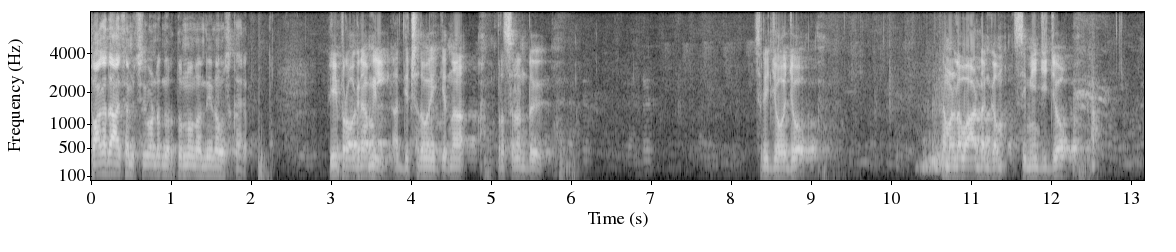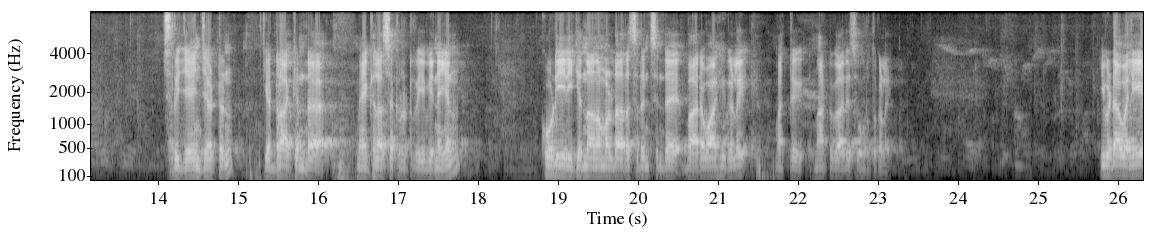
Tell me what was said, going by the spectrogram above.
സ്വാഗതം ആശംസിച്ചുകൊണ്ട് നിർത്തുന്നു. നന്ദി നമസ്കാരം. ഈ പ്രോഗ്രാമിൽ അധ്യക്ഷത വഹിക്കുന്ന പ്രസിഡന്റ് ശ്രീ ജോജോ നമ്മളുടെ വാർഡംഗം സിമി ജിജോ ശ്രീ ജയൻ ചേട്ടൻ എഡ്രാക്കിന്റെ മേഖലാ സെക്രട്ടറി വിനയൻ കൂടിയിരിക്കുന്ന നമ്മളുടെ റെസിഡൻസിന്റെ ഭാരവാഹികളെ മറ്റ് നാട്ടുകാരെ സുഹൃത്തുക്കളെ. ഇവിടെ വലിയ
